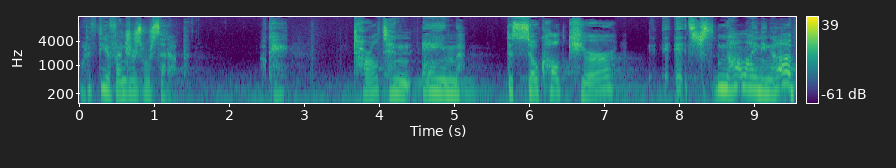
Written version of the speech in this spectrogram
What if the Avengers were set up? Okay? Tarleton, AIM, the so-called cure. It's just not lining up.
